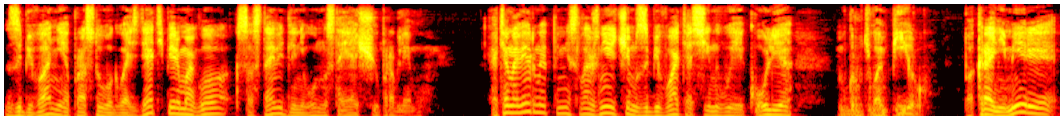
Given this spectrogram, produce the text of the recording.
забивание простого гвоздя теперь могло составить для него настоящую проблему. Хотя, наверное, это не сложнее, чем забивать осиновые колья в грудь вампиру. По крайней мере,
